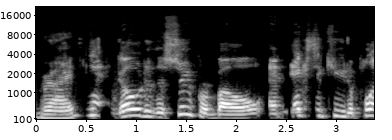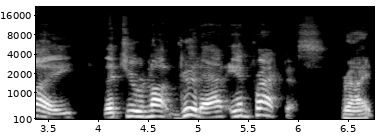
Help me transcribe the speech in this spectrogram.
Right. You can't go to the Super Bowl and execute a play that you're not good at in practice. Right.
